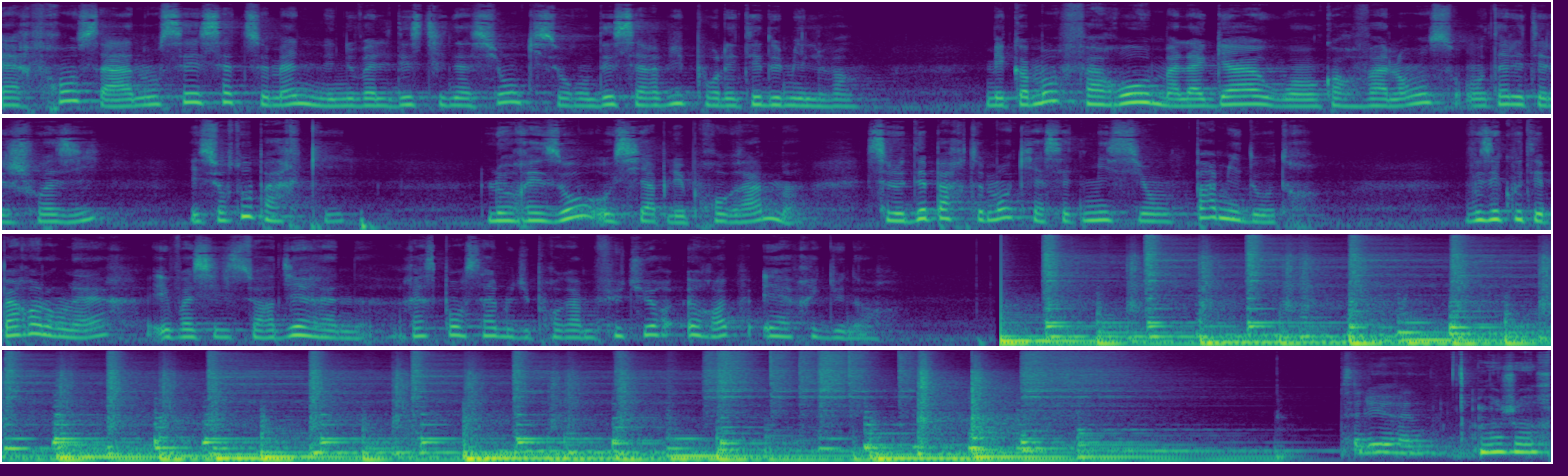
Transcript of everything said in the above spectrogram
Air France a annoncé cette semaine les nouvelles destinations qui seront desservies pour l'été 2020. Mais comment Faro, Malaga ou encore Valence ont-elles été choisies et surtout par qui? Le réseau, aussi appelé programme, c'est le département qui a cette mission, parmi d'autres. Vous écoutez Parole en l'air et voici l'histoire d'Irène, responsable du programme Futur Europe et Afrique du Nord. Irène. Bonjour.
